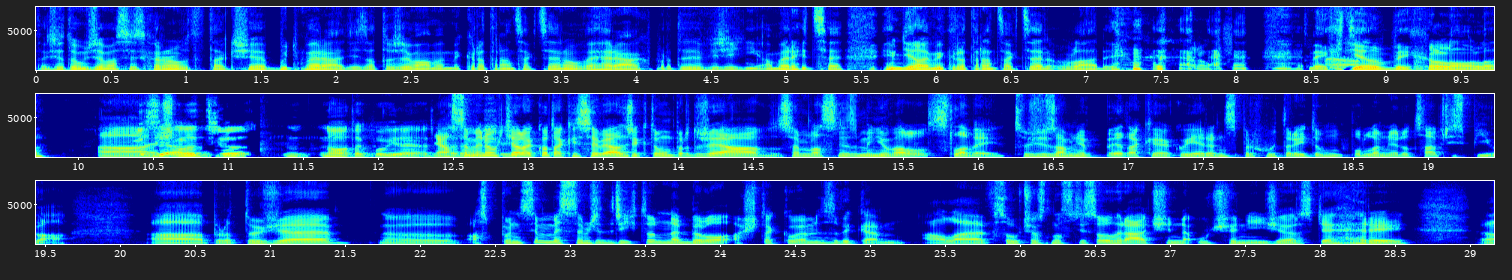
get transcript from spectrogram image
Takže to můžeme asi schrnout tak, že buďme rádi za to, že máme mikrotransakce jenom ve hrách, protože v Jižní Americe jim dělají mikrotransakce vlády. Nechtěl bych, lol. A ještě... ale třeba, no tak povídej. Já jsem jenom chtěl jako taky se vyjádřit k tomu, protože já jsem vlastně zmiňoval slavy, což za mě je taky jako jeden z prvků, který tomu podle mě docela přispívá. Protože uh, aspoň si myslím, že dřív to nebylo až takovým zvykem, ale v současnosti jsou hráči naučení, že prostě hry uh,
